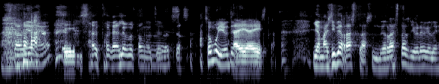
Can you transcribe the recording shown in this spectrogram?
está bien, ¿eh? Exacto, a él le gusta mucho esto. Son muy útiles. Ahí, ahí. Y además sí de rastas. De rastas yo creo que le...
